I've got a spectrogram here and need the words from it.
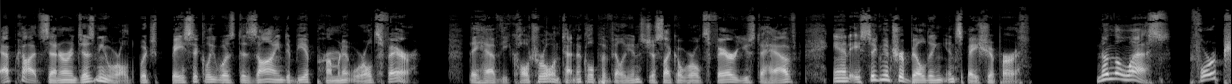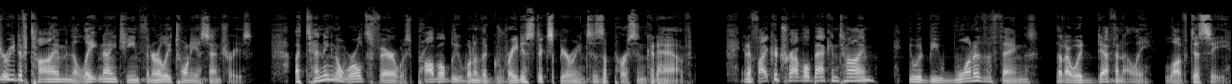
Epcot Center in Disney World, which basically was designed to be a permanent World's Fair. They have the cultural and technical pavilions, just like a World's Fair used to have, and a signature building in Spaceship Earth. Nonetheless, for a period of time in the late 19th and early 20th centuries, attending a World's Fair was probably one of the greatest experiences a person could have. And if I could travel back in time, it would be one of the things that I would definitely love to see.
